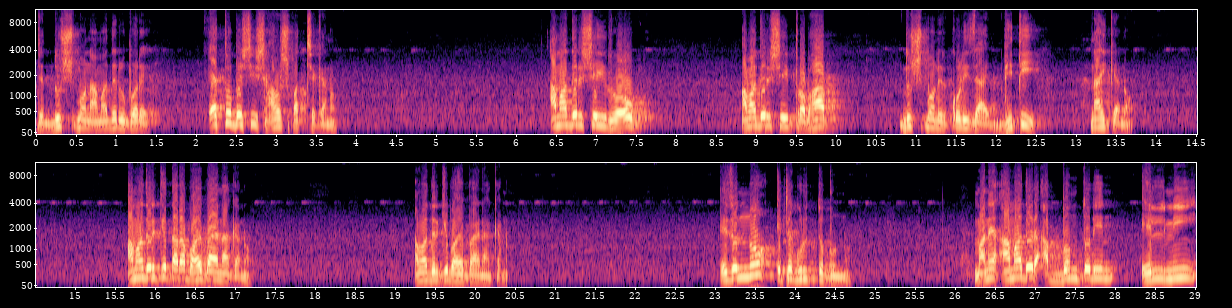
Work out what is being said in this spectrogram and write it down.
যে দুশ্মন আমাদের উপরে এত বেশি সাহস পাচ্ছে কেন? আমাদের সেই রোগ, আমাদের সেই প্রভাব দুশ্মনের কলিজায় ভীতি নাই কেন? আমাদেরকে তারা ভয় পায় না কেন? আমাদেরকে ভয় পায় না কেন? এজন্য এটা গুরুত্বপূর্ণ। মানে আমাদের আভ্যন্তরীণ এলমি,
